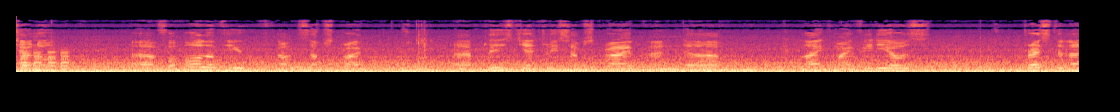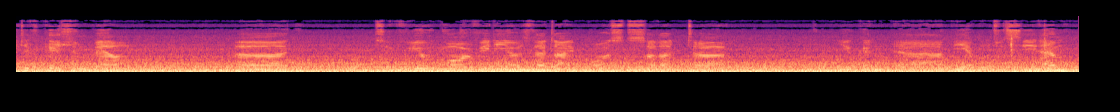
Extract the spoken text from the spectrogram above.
channel. Uh, for all of you who've not subscribed, uh, please gently subscribe and uh, like my videos. Press the notification bell uh, to view more videos that I post so that uh, you can uh, be able to see them.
